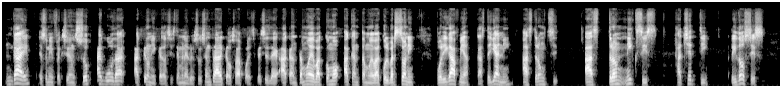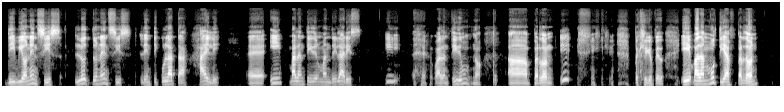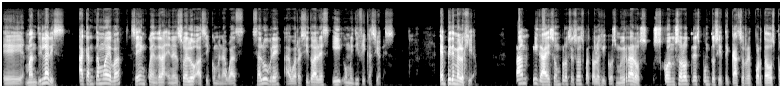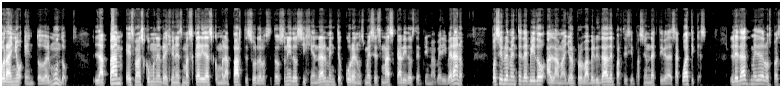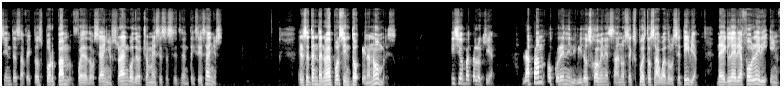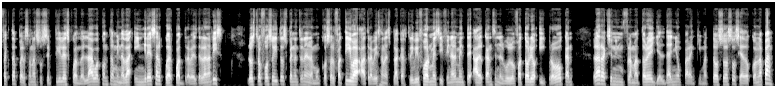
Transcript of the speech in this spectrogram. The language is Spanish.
GAE es una infección subaguda acrónica del sistema nervioso central causada por especies de acantamueva como acantamueva culversoni, poligamia castellani, astronxi, Astronixis, Hachetti, Ridosis, Divionensis, Ludunensis, Lenticulata, Hailey eh, y Balantidium mandrilaris y Balantidium, no, uh, perdón, y ¿qué, pedo? Y Balamutia, perdón, eh, mandrilaris. Acantamueva se encuentra en el suelo, así como en aguas salubre, aguas residuales y humidificaciones. Epidemiología. PAM y GAE son procesos patológicos muy raros, con solo 3.7 casos reportados por año en todo el mundo. La PAM es más común en regiones más cálidas como la parte sur de los Estados Unidos y generalmente ocurre en los meses más cálidos de primavera y verano, posiblemente debido a la mayor probabilidad de participación de actividades acuáticas. La edad media de los pacientes afectados por PAM fue de 12 años, rango de 8 meses a 66 años. El 79% eran hombres. Fisiopatología. La PAM ocurre en individuos jóvenes sanos expuestos a agua dulce tibia. Naegleria fowleri infecta personas susceptibles cuando el agua contaminada ingresa al cuerpo a través de la nariz. Los trofozoitos penetran en la mucosa olfativa, atraviesan las placas cribiformes y finalmente alcanzan el bulbo olfatorio y provocan la reacción inflamatoria y el daño parenquimatoso asociado con la PAM.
